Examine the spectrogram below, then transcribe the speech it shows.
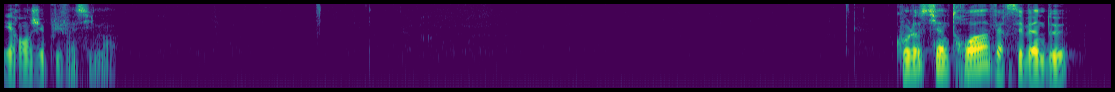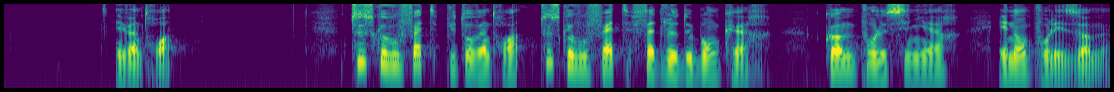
et rangeaient plus facilement. Colossiens 3, versets 22 et 23. Tout ce que vous faites, plutôt 23, tout ce que vous faites, faites-le de bon cœur, comme pour le Seigneur et non pour les hommes,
